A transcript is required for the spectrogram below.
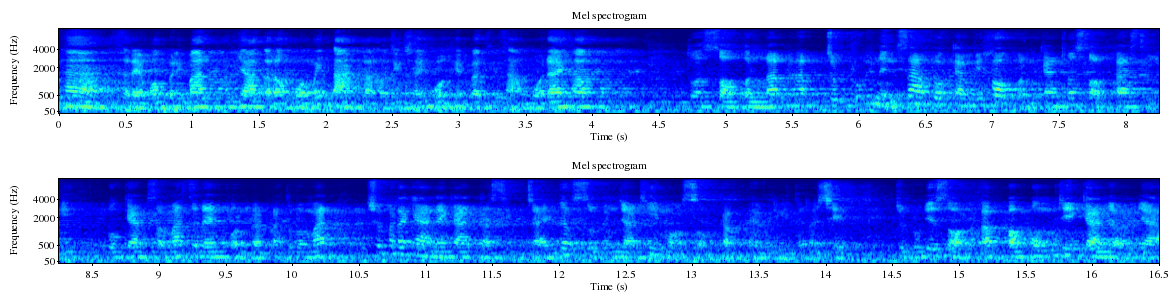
0.05 แสดงว่าปริมาตรน้ำยาแต่ละหัวไม่ต่างกัน เราจึงใช้หัวเข็มแบบ13หัวได้ครับตรวจสอบผลลัพธ์นะครับ จุดที่หนึ่งสร้างโปรแกรมวิเคราะห์ผลการทดสอบภาษี โปรแกรมสามารถแสดงผลแบบอัตโนมัติ ช่วยพนักงานในการตัดสินใจเลือกสูตรน้ำยาที่เหมาะสมกับ LED แต่ละเฉดจุดที่สองนะครับปรับปรุงวิธีการหยอดน้ำยา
